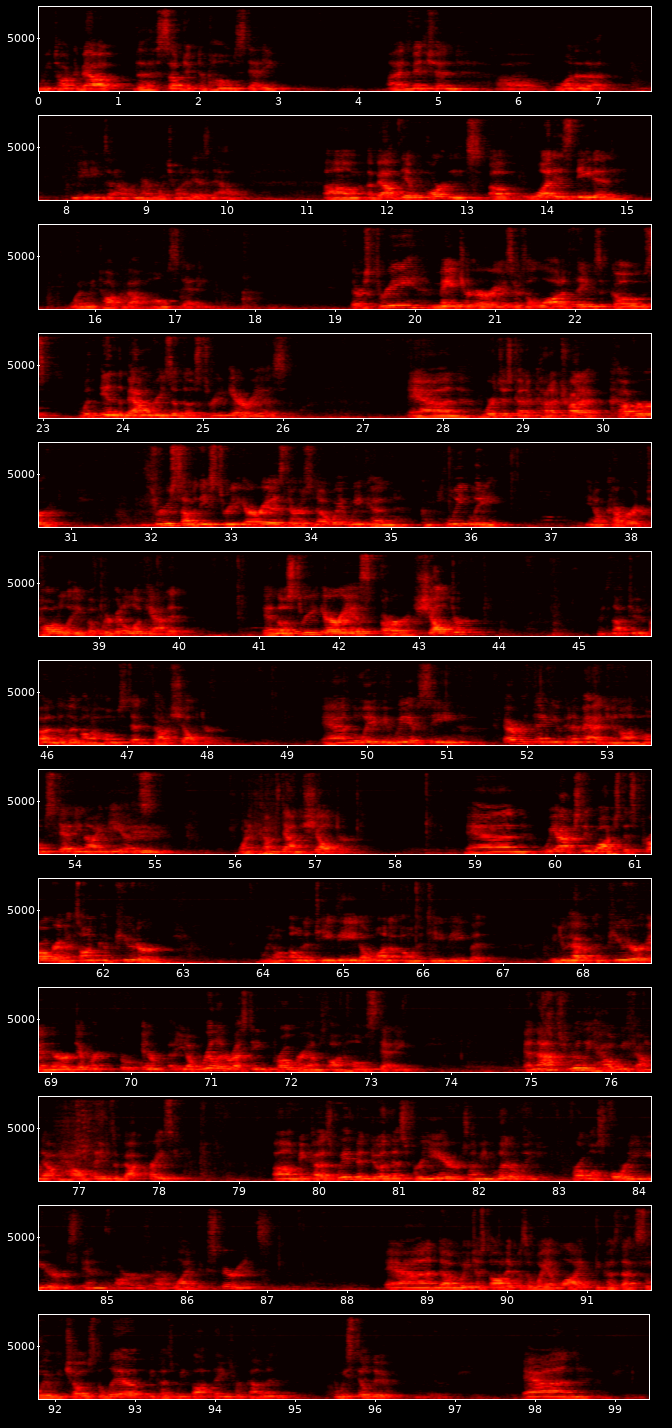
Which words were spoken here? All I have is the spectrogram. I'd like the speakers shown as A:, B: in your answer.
A: we talked about the subject of homesteading. I had mentioned uh, one of the meetings, and I don't remember which one it is now, um, about the importance of what is needed when we talk about homesteading. There's three major areas. There's a lot of things that goes within the boundaries of those three areas. And we're just going to kind of try to cover through some of these three areas. There is no way we can completely, you know, cover it totally, but we're going to look at it. And those three areas are shelter. It's not too fun to live on a homestead without a shelter. And believe me, we have seen everything you can imagine on homesteading ideas when it comes down to shelter. And we actually watch this program. It's on computer. We don't own a TV, don't want to own a TV, but we do have a computer, and there are different, you know, real interesting programs on homesteading. And that's really how we found out how things have got crazy. Um, because we've been doing this for years. I mean, literally for almost 40 years in our, our life experience. And um, we just thought it was a way of life because that's the way we chose to live, because we thought things were coming, and we still do. And,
